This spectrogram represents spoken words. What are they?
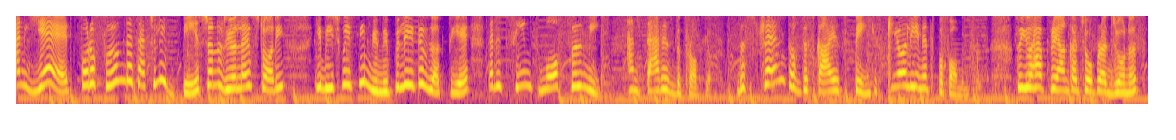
And yet, for a film that's actually based on a real life story, ये बीच में इतनी manipulative लगती है that it seems more filmy. And that is the problem. The strength of The Sky is Pink is clearly in its performances. So you have Priyanka Chopra Jonas,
